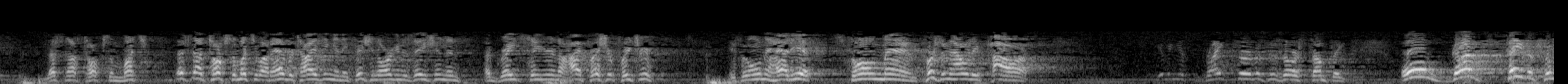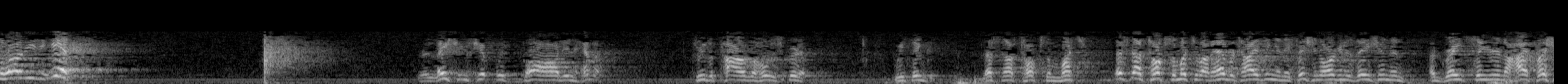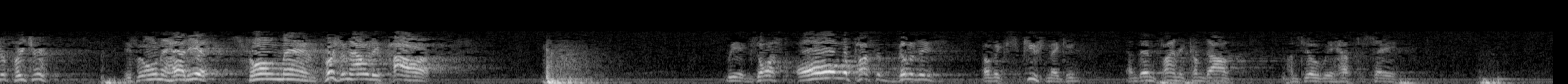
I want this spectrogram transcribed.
let's not talk so much. Let's not talk so much about advertising and efficient organization and a great singer and a high pressure preacher. If we only had it, strong man, personality power, giving us bright services or something. Oh, God save us from a lot of these ifs. Relationship with God in heaven through the power of the Holy Spirit. We think, let's not talk so much. Let's not talk so much about advertising and efficient organization and a great singer and a high pressure preacher. If we only had it, strong man, personality power. We exhaust all the possibilities of excuse making and then finally come down until we have to say,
